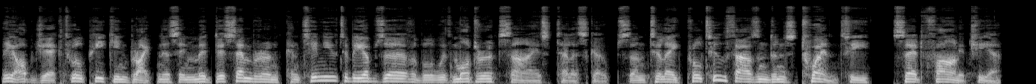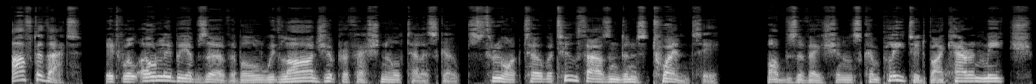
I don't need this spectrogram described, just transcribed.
The object will peak in brightness in mid-December and continue to be observable with moderate-sized telescopes until April 2020, said Farnocchia. After that, it will only be observable with larger professional telescopes through October 2020. Observations completed by Karen Meech,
